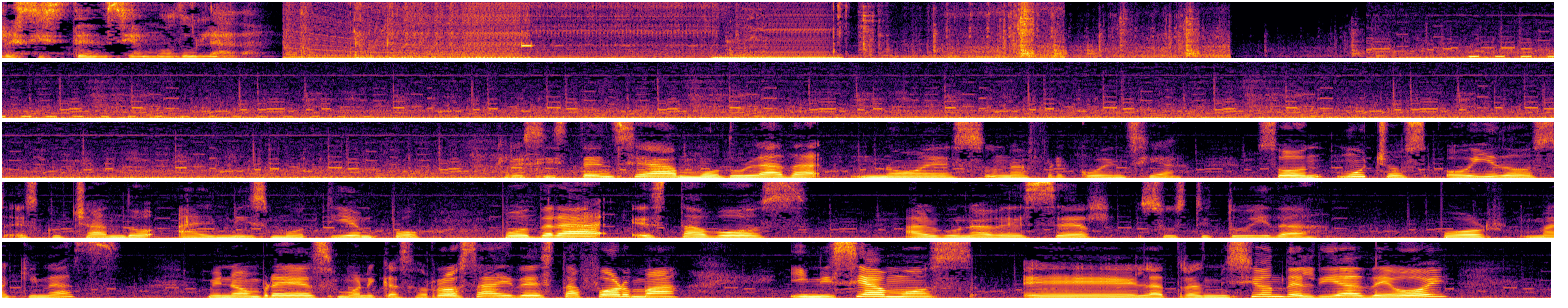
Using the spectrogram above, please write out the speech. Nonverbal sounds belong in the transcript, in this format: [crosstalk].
Resistencia modulada. Resistencia modulada no es una frecuencia, son muchos oídos escuchando al mismo tiempo. ¿Podrá esta voz alguna vez ser sustituida por máquinas? Mi nombre es Mónica Sorrosa y de esta forma iniciamos eh, la transmisión del día de hoy.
